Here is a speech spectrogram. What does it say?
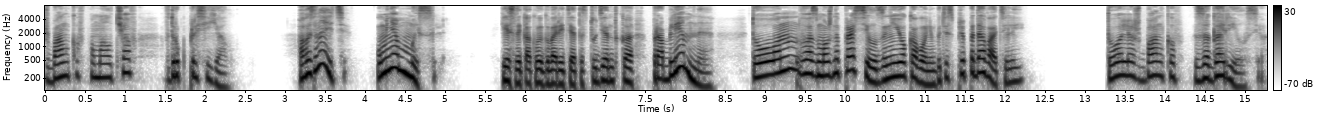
Жбанков, помолчав, вдруг просиял. «А вы знаете, у меня мысль. Если, как вы говорите, эта студентка проблемная, то он, возможно, просил за нее кого-нибудь из преподавателей. Толя Жбанков загорелся.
